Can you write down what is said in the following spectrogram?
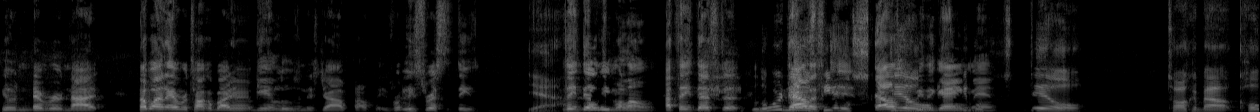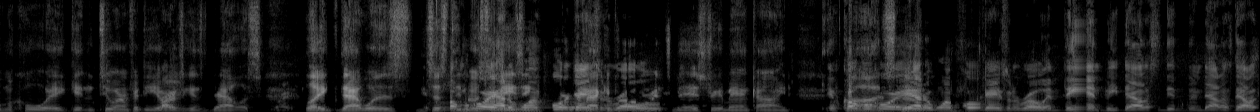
he'll never not nobody ever talk about him again losing his job. I don't think for at least the rest of the season. Yeah, I think they'll leave him alone. I think that's the Lord Dallas- knows people Dallas still, will be the game, man. Still talk about Colt McCoy getting 250 yards Right. against Dallas. Right. Like that was just Colt the most McCoy had amazing won four games in a row. in the history of mankind. if Colt Uh, McCoy so- had a won four games in a row and then beat Dallas and didn't win Dallas, Dallas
